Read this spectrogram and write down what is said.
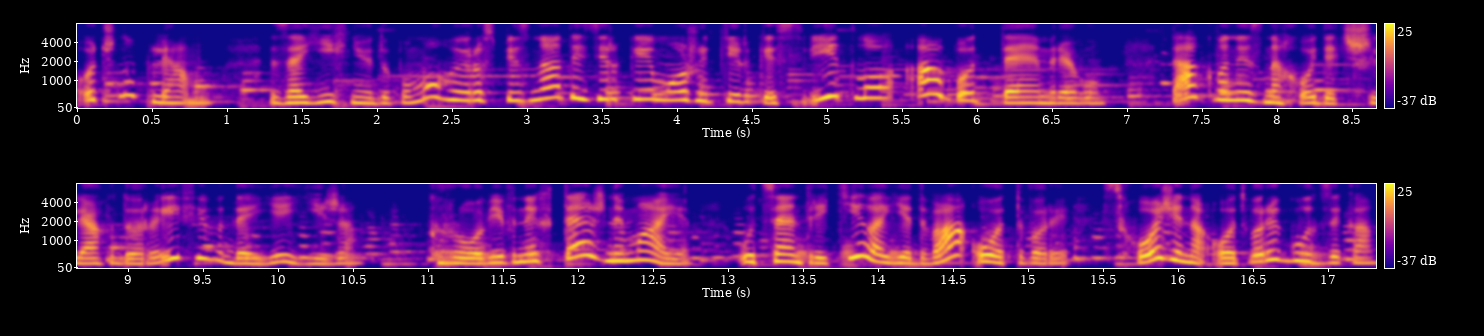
очну пляму. За їхньою допомогою розпізнати зірки можуть тільки світло або темряву. Так вони знаходять шлях до рифів, де є їжа. Крові в них теж немає. У центрі тіла є два отвори, схожі на отвори гудзика.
